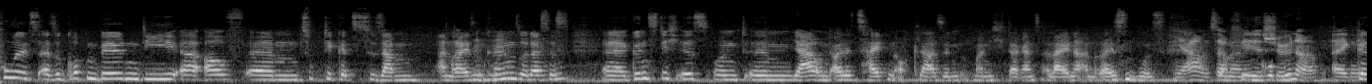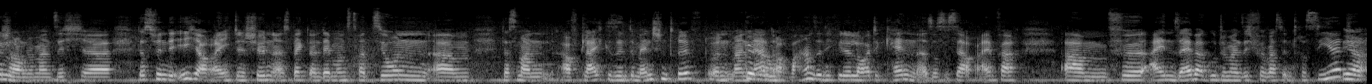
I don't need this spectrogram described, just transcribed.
Pools, also Gruppen bilden, die äh, auf ähm, Zugtickets zusammen anreisen mhm. können, sodass mhm. es äh, günstig ist und ähm, ja und alle Zeiten auch klar sind und man nicht da ganz alleine anreisen muss. Ja, und es ist auch viel schöner eigentlich genau. schon, wenn man sich, äh, das finde ich auch eigentlich den schönen Aspekt an Demonstrationen, ähm, dass man auf gleichgesinnte Menschen trifft und man genau. lernt auch wahnsinnig viele Leute kennen. Also es ist ja auch einfach ähm, für einen selber gut, wenn man sich für was interessiert, ja.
